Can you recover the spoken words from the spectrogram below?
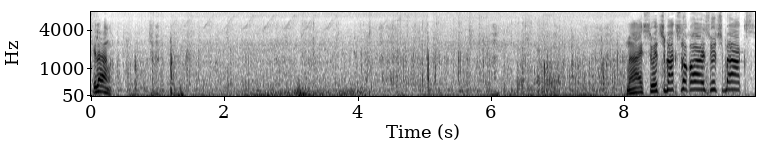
Ilang? Nice. Switchbacks to car. Switchbacks.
